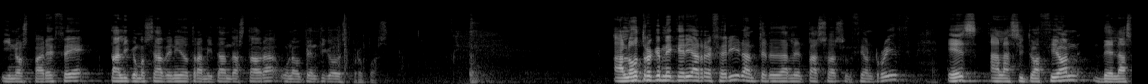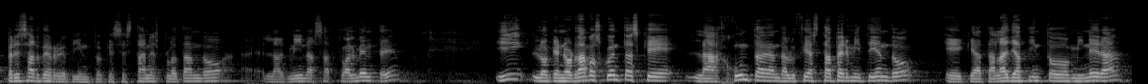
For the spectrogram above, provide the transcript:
y nos parece, tal y como se ha venido tramitando hasta ahora, un auténtico despropósito. Al otro que me quería referir, antes de darle el paso a Asunción Ruiz, es a la situación de las presas de Río Tinto, que se están explotando eh, las minas actualmente. Y lo que nos damos cuenta es que la Junta de Andalucía está permitiendo eh, que Atalaya Tinto Minera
